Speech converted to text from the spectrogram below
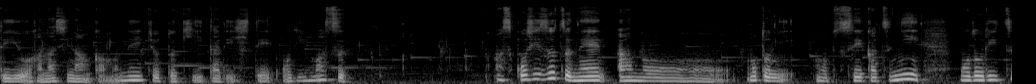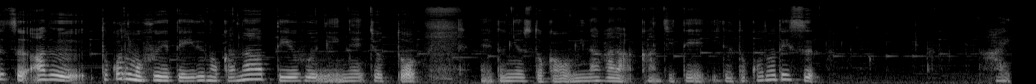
ていう話なんかもねちょっと聞いたりしております。まあ、少しずつね、あのー、元に生活に戻りつつあるところも増えているのかなっていうふうにねちょっと,、えーとニュースとかを見ながら感じているところです。はい、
